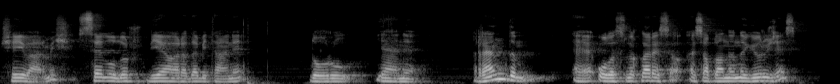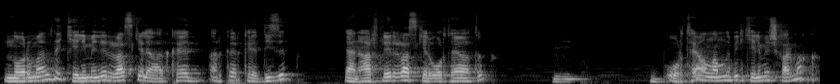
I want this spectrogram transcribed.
şey vermiş. Cell olur diye arada bir tane doğru yani random e, olasılıklar hesa- hesaplandığında göreceğiz. Normalde kelimeleri rastgele arkaya arka arkaya dizip Yani harfleri rastgele ortaya atıp Hı ortaya anlamlı bir kelime çıkarmak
